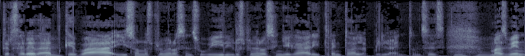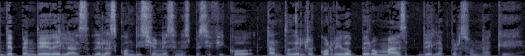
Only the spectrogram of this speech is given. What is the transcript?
tercera edad que va y son los primeros en subir y los primeros en llegar y traen toda la pila. Entonces, más bien depende de las, de las condiciones en específico, tanto del recorrido, pero más de la persona que,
